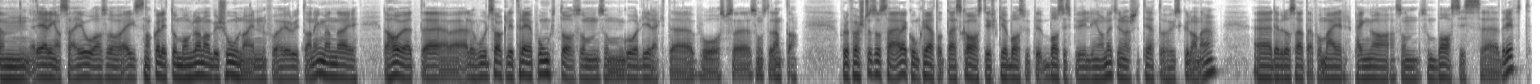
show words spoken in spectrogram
Um, Regjeringa sier jo altså Jeg snakka litt om manglende ambisjoner innenfor høyere utdanning, men de, de har jo et, eh, eller hovedsakelig tre punkter som, som går direkte på oss eh, som studenter. For det første så sier de konkret at de skal styrke basisbevilgningene til universitetet og høgskolene. Eh, det vil da si at de får mer penger sånn, som basisdrift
